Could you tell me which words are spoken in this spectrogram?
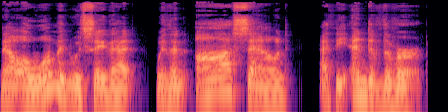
Now, a woman would say that with an ah sound at the end of the verb.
